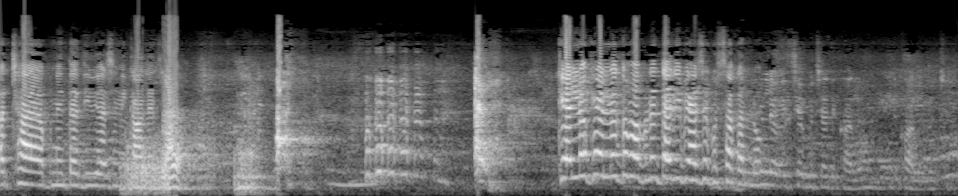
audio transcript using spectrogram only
अच्छा है अपने दादी भी ऐसे निकाले थे खेलो खेलो तुम अपने दादी भी ऐसे गुस्सा कर लो। लो इससे गुच्छा दिखा लो दिखा लो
